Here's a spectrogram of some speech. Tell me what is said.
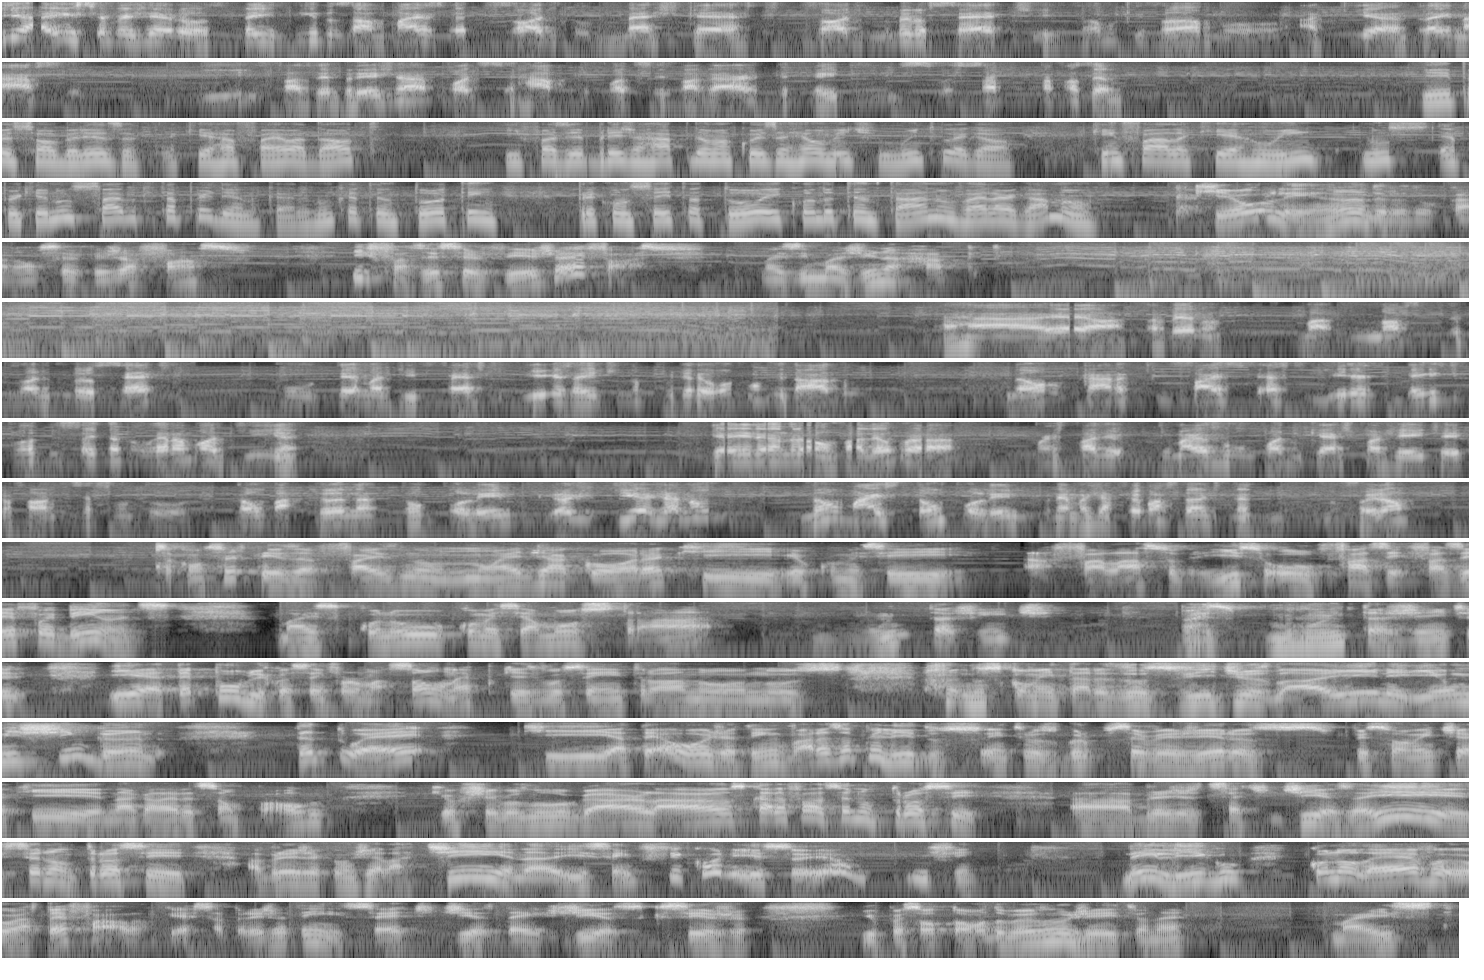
E aí, cervejeiros, bem-vindos a mais um episódio do Meshcast, episódio número 7. Vamos que vamos! Aqui é André Inácio e fazer breja pode ser rápido, pode ser devagar, depende se você sabe o que tá fazendo. E aí, pessoal, beleza? Aqui é Rafael Adalto e fazer breja rápida é uma coisa realmente muito legal. Quem fala que é ruim não, é porque não sabe o que tá perdendo, cara. Nunca tentou, tem preconceito à toa e quando tentar não vai largar a mão. É o Leandro do canal Cerveja Fácil. E fazer cerveja é fácil, mas imagina rápido. Ah, é, ó, tá vendo? Nosso episódio número 7, com o tema de Fast Beers, a gente não podia ter outro convidado, não o cara que faz Fast Beers desde quando isso ainda não era modinha. E aí, Leandrão, valeu pra participar de, de, mais um podcast com a gente aí para falar desse assunto tão bacana, tão polêmico, e hoje em dia já não, não mais tão polêmico, né? Mas já foi bastante, né? Não foi não? Nossa, com certeza. Faz não, não é de agora que eu comecei a falar sobre isso, ou fazer. Fazer foi bem antes. Mas quando eu comecei a mostrar, muita gente mas muita gente. E é até público essa informação, né? Porque você entra lá no, nos, nos comentários dos vídeos lá e neguinho me xingando. Tanto é que até hoje eu tenho vários apelidos entre os grupos cervejeiros, principalmente aqui na galera de São Paulo, que eu chego no lugar lá, os caras falam, você não trouxe a breja de sete dias aí? Você não trouxe a breja com gelatina? E sempre ficou nisso. Eu, enfim, nem ligo. Quando eu levo, eu até falo que essa breja tem sete dias, dez dias, que seja. E o pessoal toma do mesmo jeito, né? Mas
